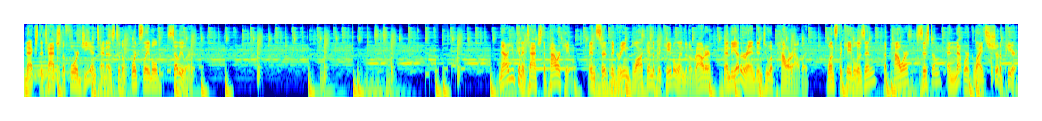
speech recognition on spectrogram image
Next, attach the 4G antennas to the ports labeled Cellular. Now you can attach the power cable. Insert the green block end of the cable into the router and the other end into a power outlet. Once the cable is in, the power, system, and network lights should appear.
